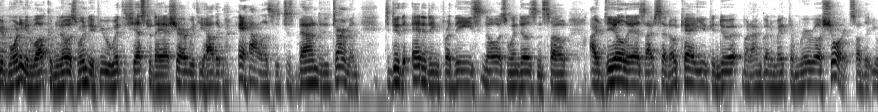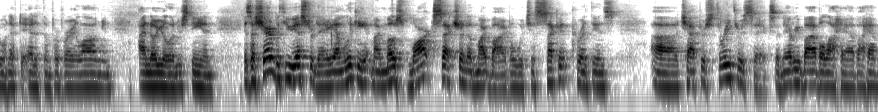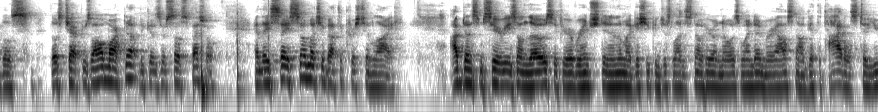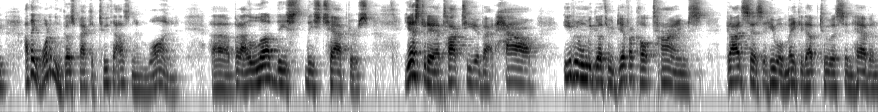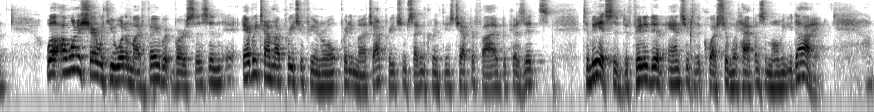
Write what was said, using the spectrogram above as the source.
Good morning and welcome to Noah's Window. If you were with us yesterday, I shared with you how that Alice is just bound and determined to do the editing for these Noah's Windows. And so our deal is I've said, okay, you can do it, but I'm going to make them real, real short so that you won't have to edit them for very long. And I know you'll understand. As I shared with you yesterday, I'm looking at my most marked section of my Bible, which is Second Corinthians uh, chapters 3 through 6. And every Bible I have, I have those those chapters all marked up because they're so special and they say so much about the Christian life. I've done some series on those. If you're ever interested in them, I guess you can just let us know here on Noah's Window and Mary and I'll get the titles to you. I think one of them goes back to 2001. Uh, but I love these these chapters. Yesterday, I talked to you about how even when we go through difficult times, God says that He will make it up to us in heaven. Well, I want to share with you one of my favorite verses, and every time I preach a funeral, pretty much, I preach from Second Corinthians chapter 5 because it's, to me, it's the definitive answer to the question, what happens the moment you die?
